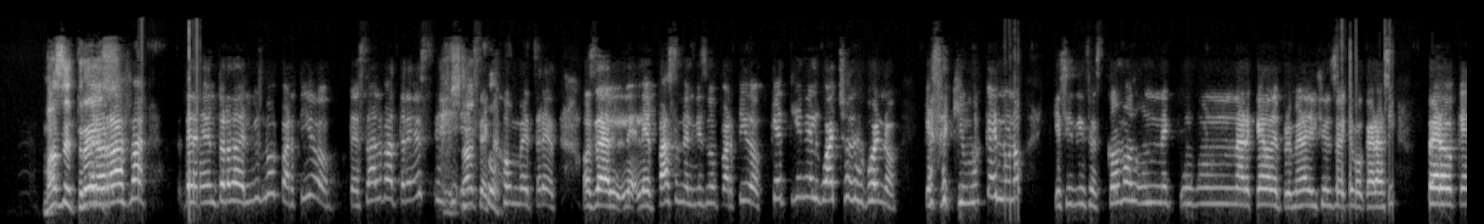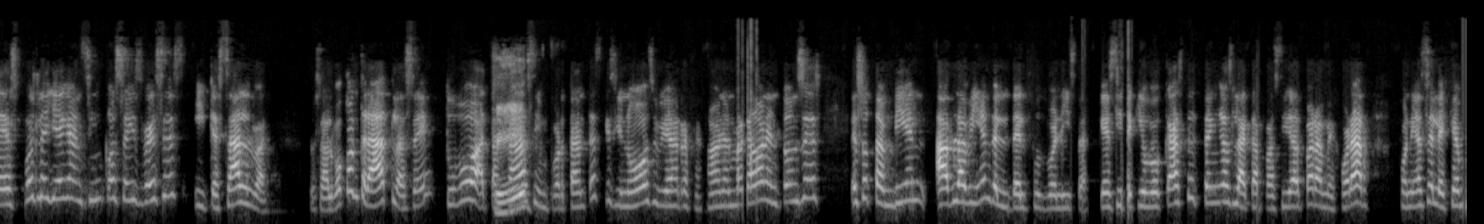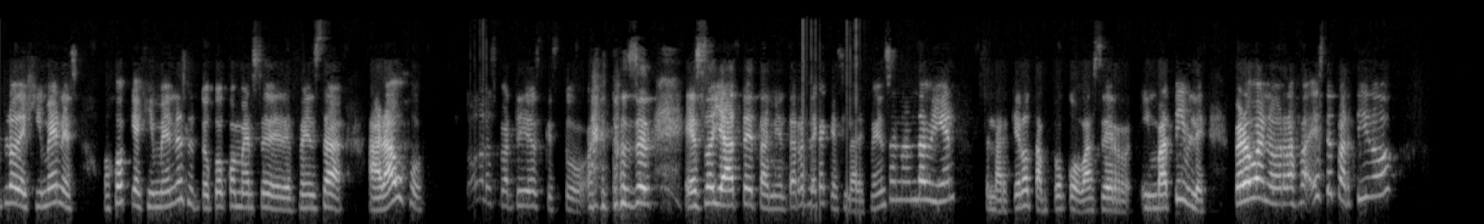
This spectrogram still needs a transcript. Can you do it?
Más de tres. Pero Rafa, dentro del mismo partido, te salva tres y se come tres. O sea, le, pasa en el mismo partido. ¿Qué tiene el guacho de bueno? Que se equivoca en uno, que si dices, ¿cómo un, un arquero de primera división se va a equivocar así? Pero que después le llegan cinco o seis veces y te salva. Lo salvó contra Atlas, ¿eh? Tuvo atajadas importantes que si no se hubieran reflejado en el marcador. Entonces, eso también habla bien del, del, futbolista, que si te equivocaste tengas la capacidad para mejorar. Ponías el ejemplo de Jiménez. Ojo que a Jiménez le tocó comerse de defensa a Araujo, todos los partidos que estuvo. Entonces, eso ya te también te refleja que si la defensa no anda bien, el arquero tampoco va a ser imbatible. Pero bueno, Rafa, este partido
